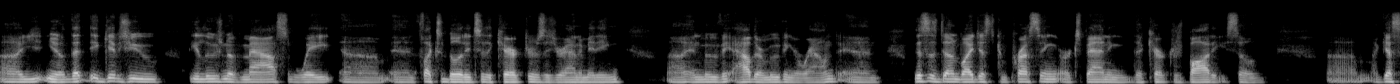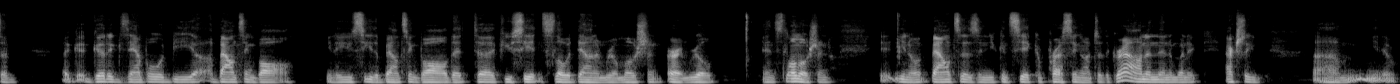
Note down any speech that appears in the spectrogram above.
Uh, you, you know that it gives you the illusion of mass and weight um, and flexibility to the characters as you're animating uh, and moving how they're moving around. And this is done by just compressing or expanding the character's body. So um, I guess a, good example would be a, a bouncing ball. You know, you see the bouncing ball that uh, if you see it and slow it down in real motion or in real in slow motion, it, you know, it bounces and you can see it compressing onto the ground. And then when it actually, um, you know,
